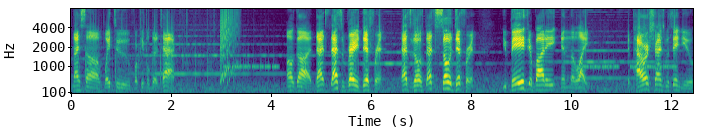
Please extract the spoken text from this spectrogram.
nice uh, way to for people to attack. Oh god, that's that's very different. That's that's so different. You bathe your body in the light. A power shines within you,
